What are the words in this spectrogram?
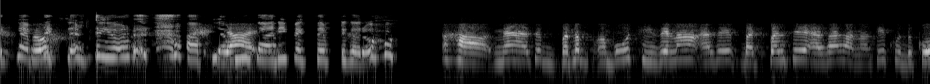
एक्सेप्ट एक्सेप्ट योर आप अपनी तारीफ़ एक्सेप्ट करो। हाँ मैं ऐसे मतलब वो चीज़ें ना ऐसे बचपन से ऐसा था ना कि खुद को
